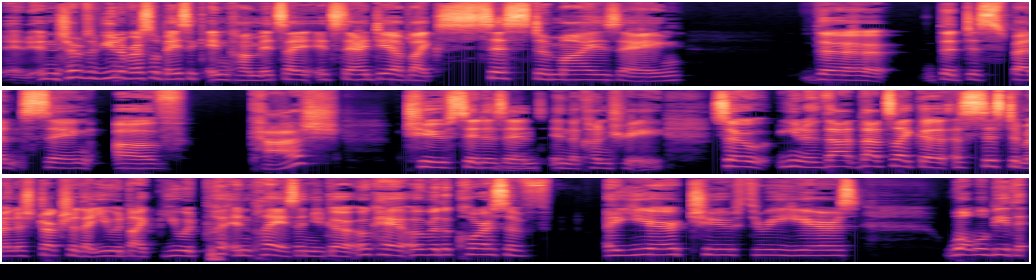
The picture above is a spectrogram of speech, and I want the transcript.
in terms of universal basic income. It's a it's the idea of like systemizing the the dispensing of cash to citizens in the country. So, you know, that that's like a, a system and a structure that you would like you would put in place and you go, okay, over the course of a year, two, three years, what will be the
